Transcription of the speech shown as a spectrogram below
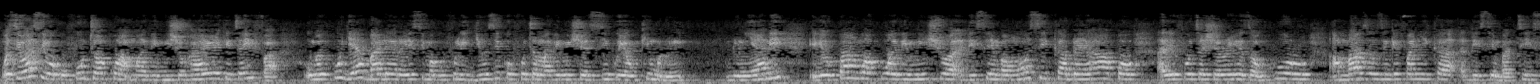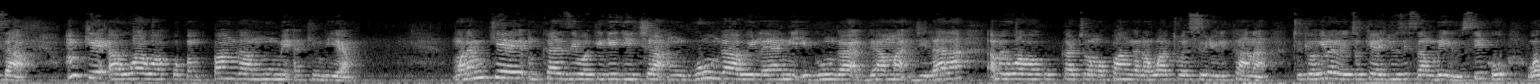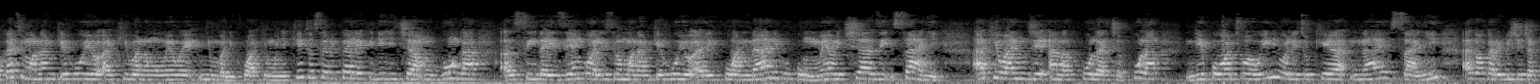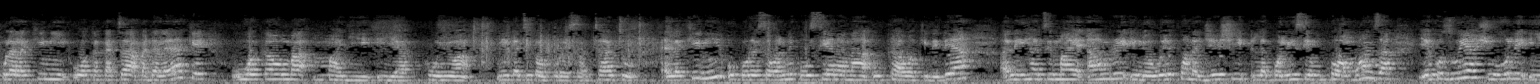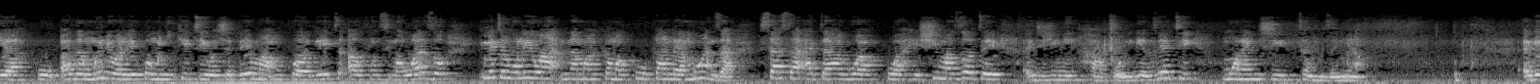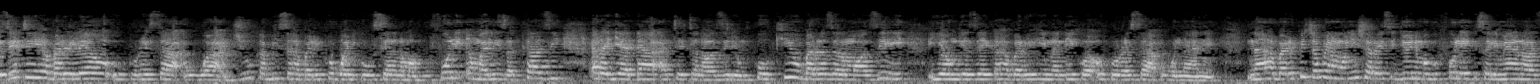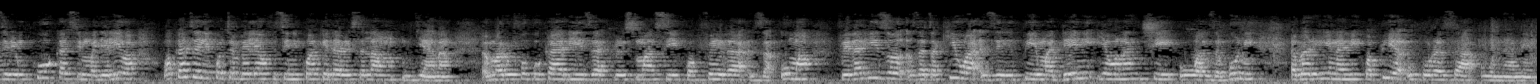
Wasiwasi wa kufutwa kwa maadhimisho hayo ya kitaifa umekuja baada ya Rais Magufuli juzi kufuta maadhimisho ya siku ya ukimwi duniani iliyopangwa kuadhimishwa Disemba mosi. Kabla ya hapo, alifuta sherehe za uhuru ambazo zingefanyika Disemba tisa. Mke auawa kwa pampanga mume akimbia. Mwanamke mkazi wa kijiji cha Mgunga wilayani Igunga Gama Jilala ameuawa kukatwa mapanga na watu wasiojulikana. Tukio hilo lilitokea juzi saa mbili usiku wakati mwanamke huyo akiwa na mumewe nyumbani kwake. Mwenyekiti wa serikali ya kijiji cha Mgunga Alsida Izengo alisema mwanamke huyo alikuwa ndani huku mumewe Chazi Sanyi akiwa nje anakula chakula, ndipo watu wawili walitokea naye Sanyi akawakaribisha chakula, lakini wakakataa, badala yake wakaomba maji ya kunywa. Ni katika ukurasa wa tatu. Lakini ukurasa wa nne kuhusiana na Ukawa kidedea ni hatimaye amri iliyowekwa na jeshi la polisi mkoa wa Mwanza ya kuzuia shughuli ya kuaga mwili waliyekuwa mwenyekiti wa Chadema mkoa wa Geita Alphonce Mawazo imetanguliwa na mahakama kuu kanda ya Mwanza. Sasa ataagwa kwa heshima zote jijini hapo. Ni gazeti Mwananchi Tanzania. Gazeti Habari Leo ukurasa wa juu kabisa, habari kubwa ni kuhusiana na Magufuli amaliza kazi, rejea da, ateta na waziri mkuu, kiu baraza la mawaziri yaongezeka. Habari hii inaandikwa ukurasa wa nane, na habari picha hapa inaonyesha Rais John Magufuli akisalimiana na waziri mkuu Kassim Majaliwa wakati alipotembelea ofisini kwake Dar es Salaam mjana Marufuku kadi za Krismasi kwa fedha za umma fedha hizo zatakiwa zilipie madeni ya wananchi wa zabuni. Habari hii inaandikwa pia ukurasa wa nane.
